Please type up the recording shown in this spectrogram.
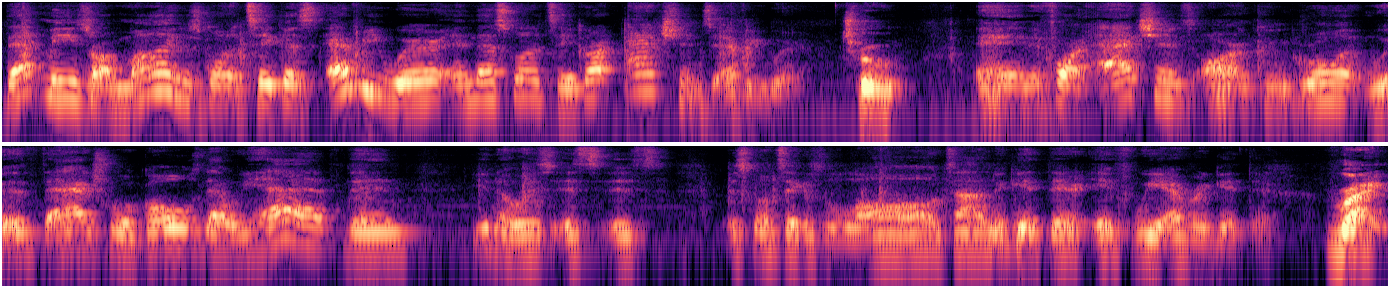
That means our mind is going to take us everywhere, and that's going to take our actions everywhere. True. And if our actions aren't congruent with the actual goals that we have, then you know it's it's it's it's going to take us a long time to get there if we ever get there. Right.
